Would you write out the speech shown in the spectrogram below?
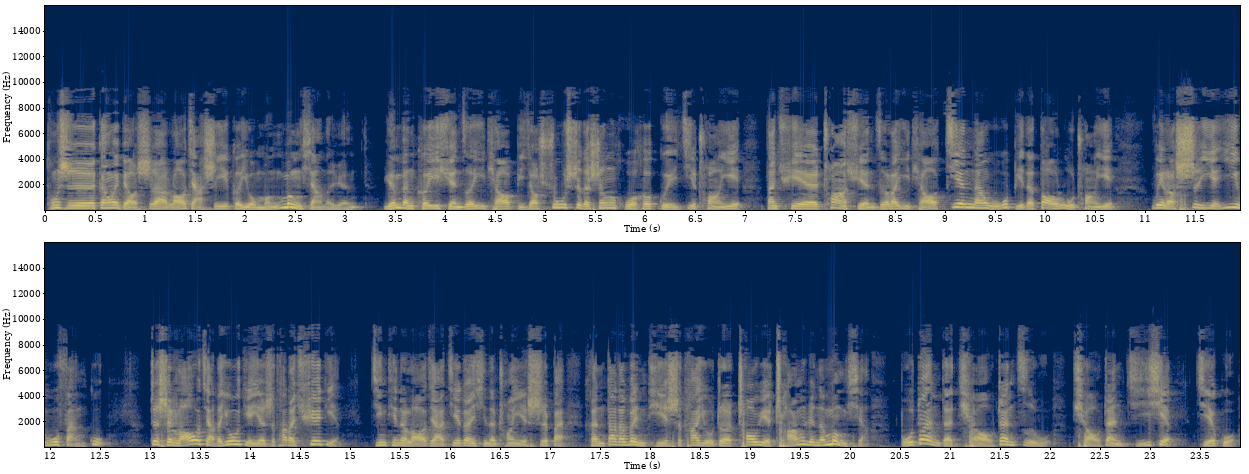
同时，甘薇表示啊，老贾是一个有梦梦想的人，原本可以选择一条比较舒适的生活和轨迹创业，但却创选择了一条艰难无比的道路创业，为了事业义无反顾。这是老贾的优点，也是他的缺点。今天的老贾阶段性的创业失败，很大的问题是他有着超越常人的梦想，不断的挑战自我，挑战极限，结果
